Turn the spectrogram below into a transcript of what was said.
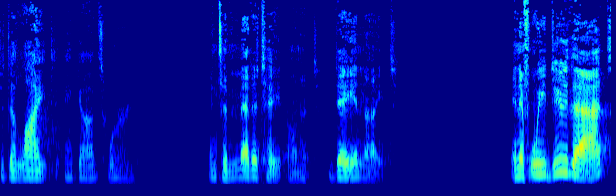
to delight in God's word and to meditate on it day and night. And if we do that,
